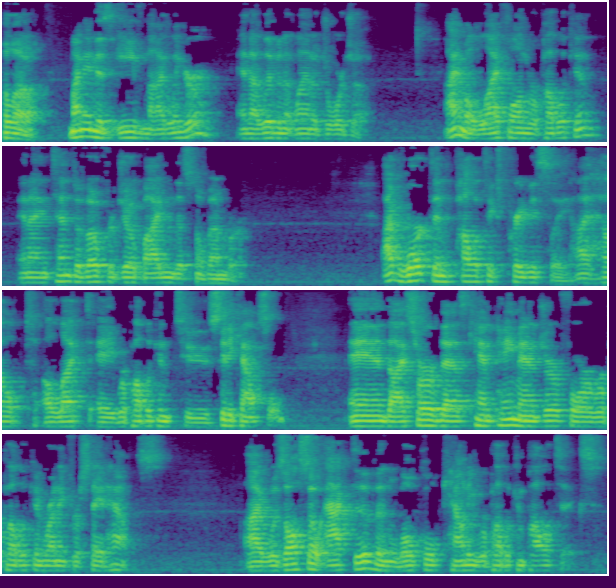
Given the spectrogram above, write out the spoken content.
Hello, my name is Eve Neidlinger, and I live in Atlanta, Georgia. I'm a lifelong Republican, and I intend to vote for Joe Biden this November. I've worked in politics previously. I helped elect a Republican to city council, and I served as campaign manager for a Republican running for state house. I was also active in local county Republican politics.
